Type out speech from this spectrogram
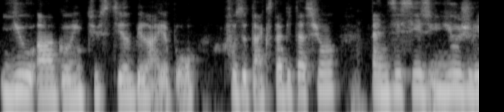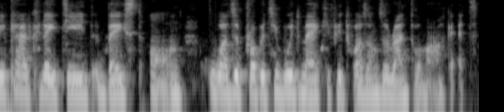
you are going to still be liable for the tax d'habitation. And this is usually calculated based on what the property would make if it was on the rental market.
